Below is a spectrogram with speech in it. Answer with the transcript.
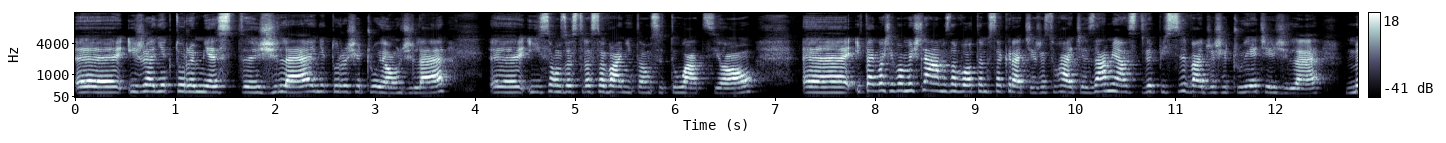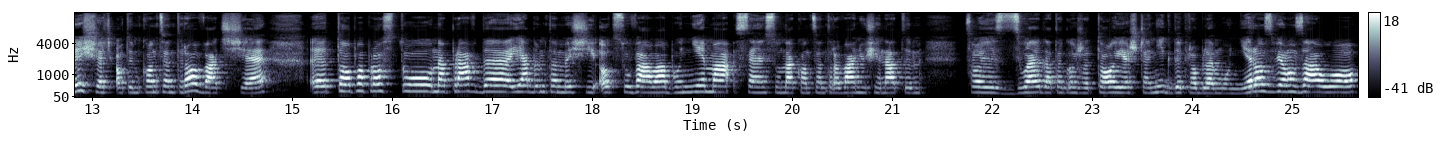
e, i że niektórym jest źle, niektórzy się czują źle i są zestresowani tą sytuacją. E, I tak właśnie pomyślałam znowu o tym sekrecie, że słuchajcie, zamiast wypisywać, że się czujecie źle, myśleć o tym, koncentrować się, e, to po prostu naprawdę ja bym te myśli odsuwała, bo nie ma sensu na koncentrowaniu się na tym, co jest złe, dlatego że to jeszcze nigdy problemu nie rozwiązało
